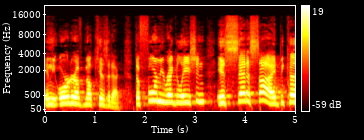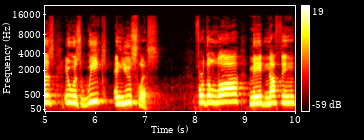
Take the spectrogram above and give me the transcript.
in the order of Melchizedek. The former regulation is set aside because it was weak and useless. For the law made nothing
